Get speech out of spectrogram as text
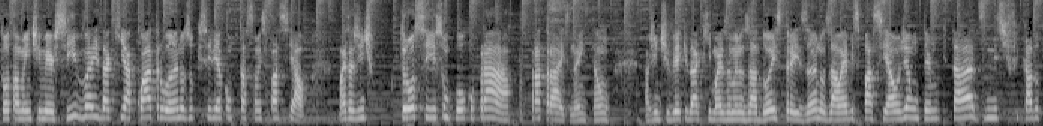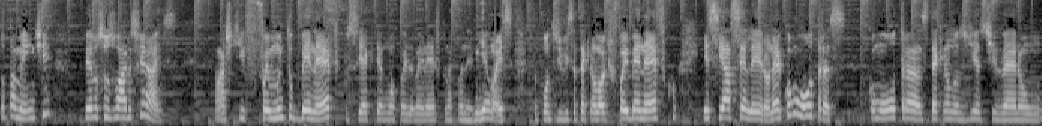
totalmente imersiva e daqui a quatro anos o que seria a computação espacial. Mas a gente trouxe isso um pouco para trás, né? Então a gente vê que daqui mais ou menos a dois, três anos a web espacial já é um termo que está desmistificado totalmente pelos usuários finais. Eu acho que foi muito benéfico, se é que tem alguma coisa benéfica na pandemia, mas do ponto de vista tecnológico foi benéfico esse acelero, né? Como outras, como outras tecnologias tiveram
